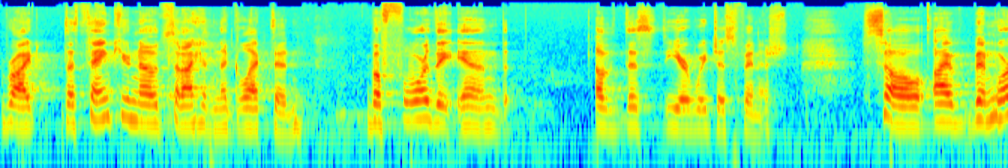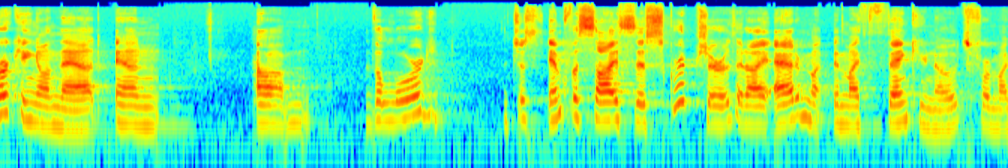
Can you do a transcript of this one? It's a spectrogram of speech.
write the thank you notes that I had neglected before the end of this year we just finished. So I've been working on that, and um, the Lord just emphasized this scripture that I added in my, in my thank you notes for my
